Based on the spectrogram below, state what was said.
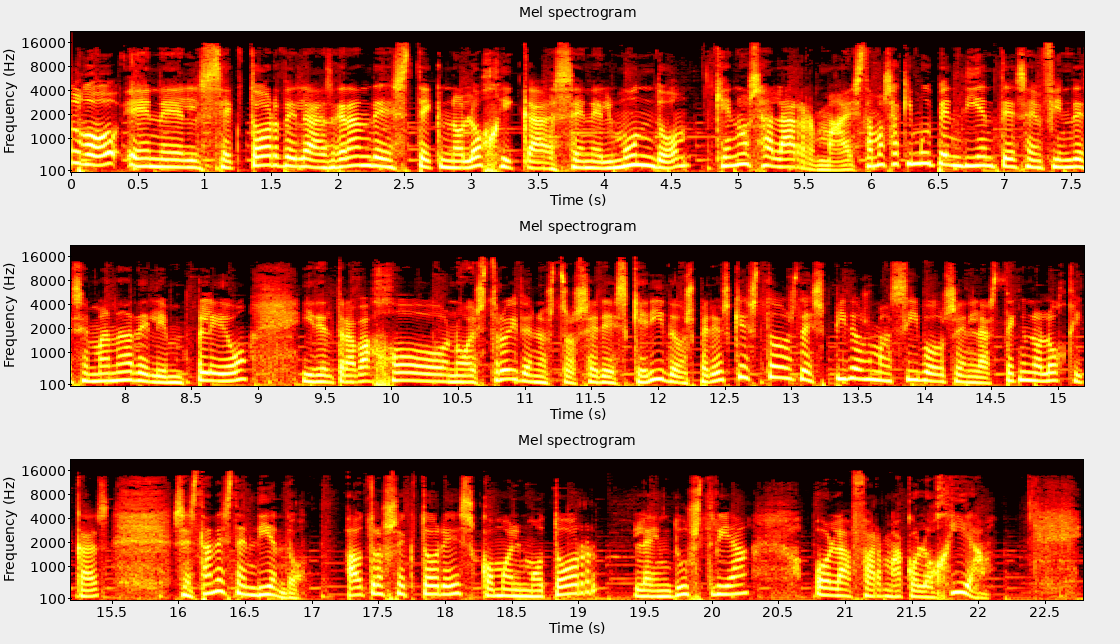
algo en el sector de las grandes tecnológicas en el mundo que nos alarma. Estamos aquí muy pendientes en fin de semana del empleo y del trabajo nuestro y de nuestros seres queridos, pero es que estos despidos masivos en las tecnológicas se están extendiendo a otros sectores como el motor, la industria o la farmacología.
